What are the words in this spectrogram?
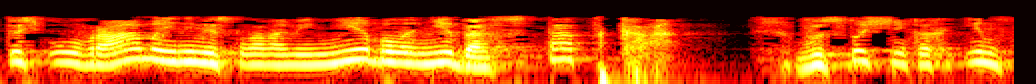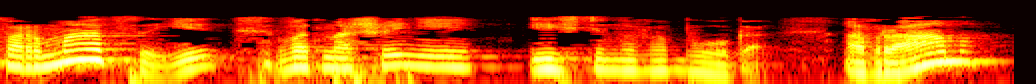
То есть, у Авраама, иными словами, не было недостатка в источниках информации в отношении истинного Бога. Авраам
